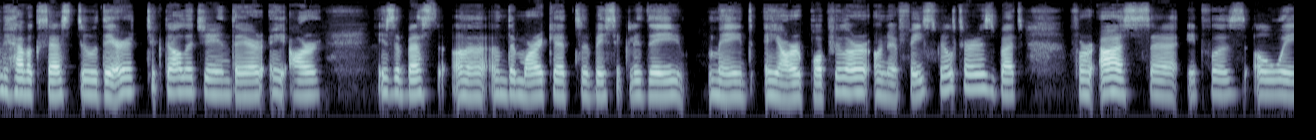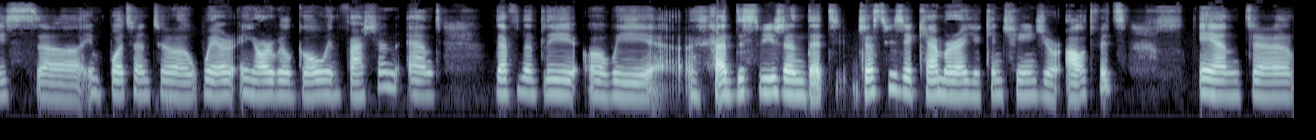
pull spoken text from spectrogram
we have access to their technology and their ar is the best uh, on the market. Basically they made ar popular on a face filters but for us uh, it was always uh, important where ar will go in fashion and definitely uh, we uh, had this vision that just with your camera you can change your outfits. And uh,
